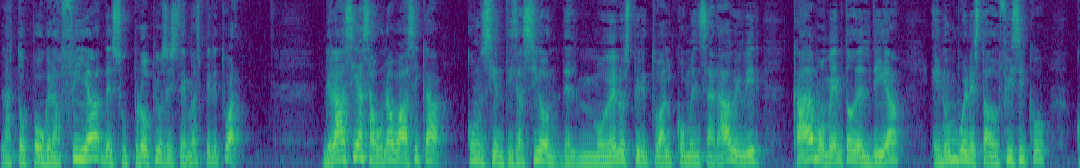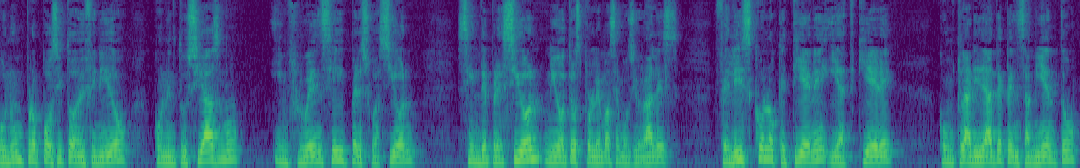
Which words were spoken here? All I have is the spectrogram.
la topografía de su propio sistema espiritual. Gracias a una básica concientización del modelo espiritual, comenzará a vivir cada momento del día en un buen estado físico, con un propósito definido, con entusiasmo, influencia y persuasión, sin depresión ni otros problemas emocionales, feliz con lo que tiene y adquiere, con claridad de pensamiento,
